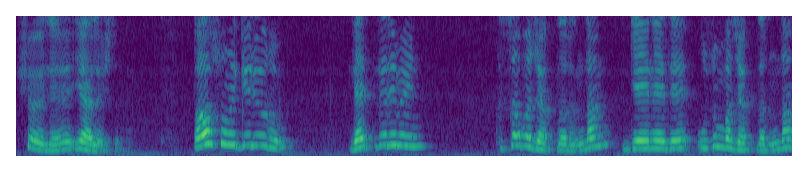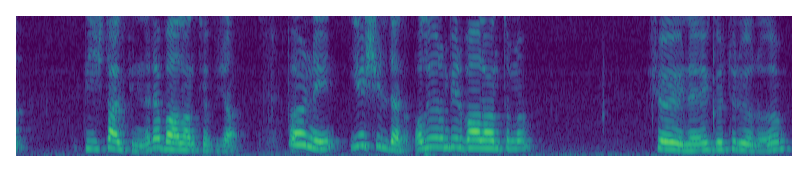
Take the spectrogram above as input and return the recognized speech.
Şöyle yerleştirdim. Daha sonra geliyorum. LED'lerimin kısa bacaklarından GND uzun bacaklarından dijital pinlere bağlantı yapacağım. Örneğin yeşilden alıyorum bir bağlantımı. Şöyle götürüyorum.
